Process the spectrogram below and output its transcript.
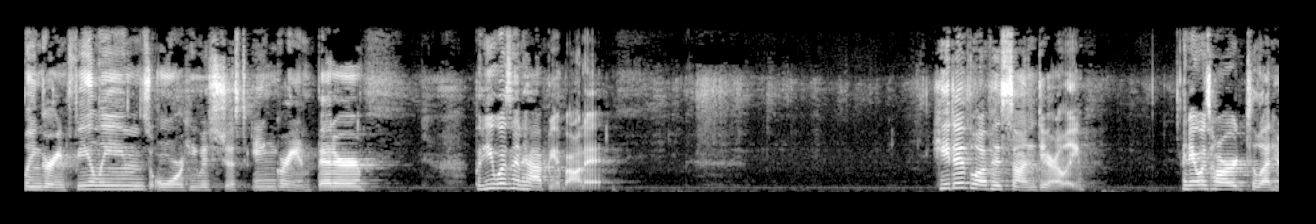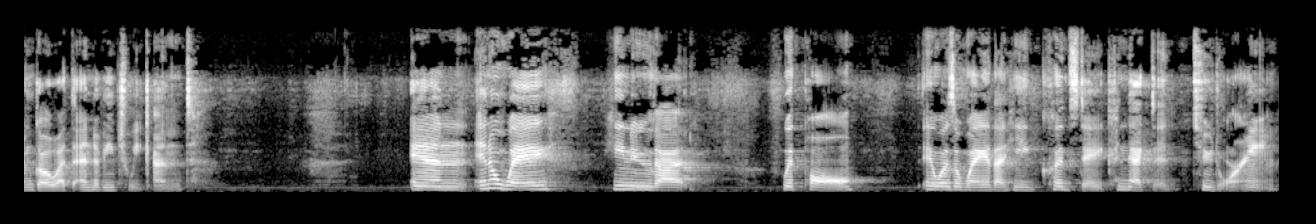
lingering feelings or he was just angry and bitter. But he wasn't happy about it. He did love his son dearly, and it was hard to let him go at the end of each weekend. And in a way, he knew that with Paul, it was a way that he could stay connected to Doreen.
